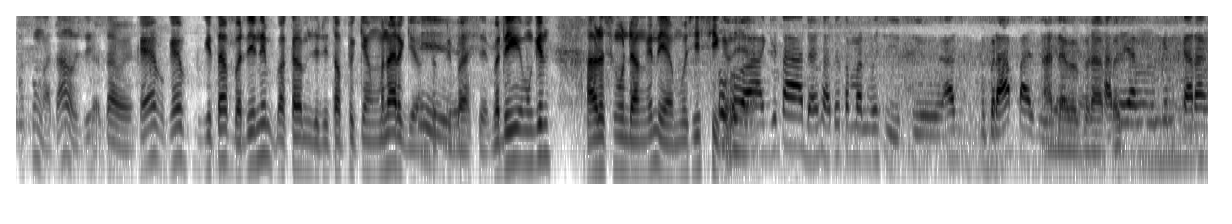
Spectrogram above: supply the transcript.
aku nggak tahu sih nggak tahu ya. kayak kayak kita berarti ini bakal menjadi topik yang menarik ya untuk Iya. dibahas ya berarti mungkin harus ngundang ini ya musisi kali ya Wah, kita ada satu teman musisi, ada beberapa sih. Ada beberapa. Satu yang mungkin sekarang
